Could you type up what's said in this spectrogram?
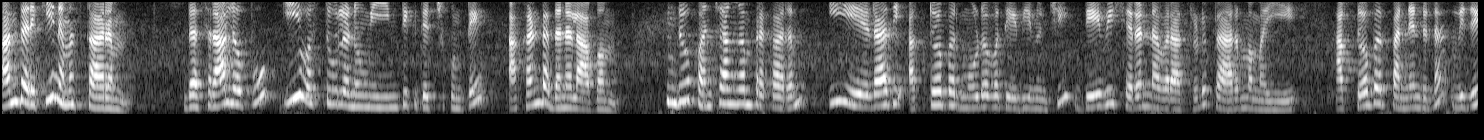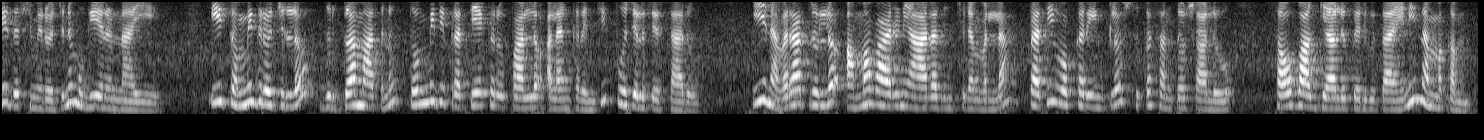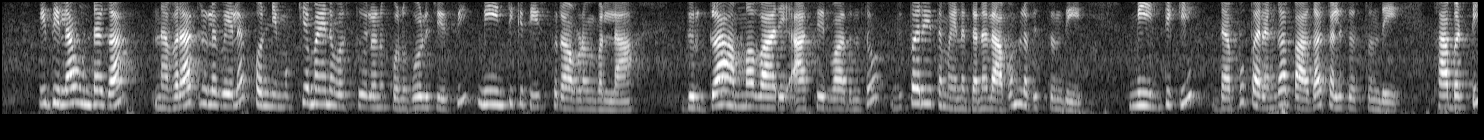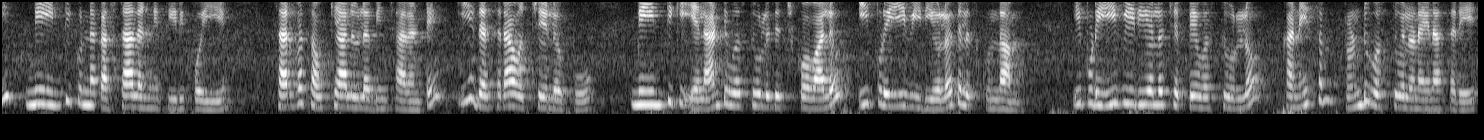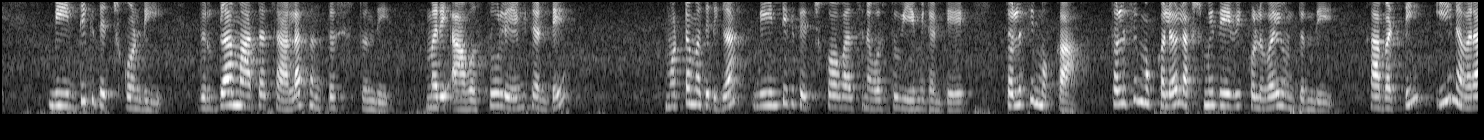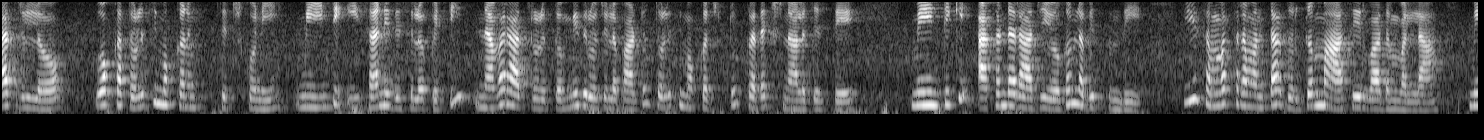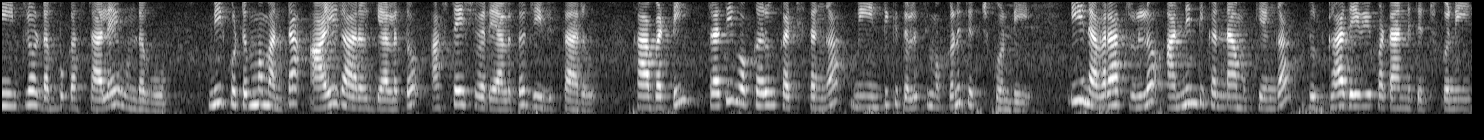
అందరికీ నమస్కారం. దసరాలోపు ఈ వస్తువులను మీ ఇంటికి తెచ్చుకుంటే అఖండ ధనలాభం. హిందూ పంచాంగం ప్రకారం ఈ ఏడాది అక్టోబర్ మూడవ తేదీ నుంచి దేవి శరన్నవరాత్రులు ప్రారంభమయ్యి అక్టోబర్ పన్నెండున విజయదశమి రోజున ముగియనున్నాయి. ఈ తొమ్మిది రోజుల్లో దుర్గామాతను తొమ్మిది ప్రత్యేక రూపాల్లో అలంకరించి పూజలు చేస్తారు. ఈ నవరాత్రుల్లో అమ్మవారిని ఆరాధించడం వల్ల ప్రతి ఒక్కరి ఇంట్లో సుఖ సంతోషాలు సౌభాగ్యాలు పెరుగుతాయని నమ్మకం. ఇదిలా ఉండగా నవరాత్రుల వేళ కొన్ని ముఖ్యమైన వస్తువులను కొనుగోలు చేసి మీ ఇంటికి తీసుకురావడం వల్ల దుర్గా అమ్మవారి ఆశీర్వాదంతో విపరీతమైన ధనలాభం లభిస్తుంది. మీ ఇంటికి డబ్బు పరంగా బాగా కలిసొస్తుంది. కాబట్టి మీ ఇంటికున్న కష్టాలన్నీ తీరిపోయి సర్వ సౌఖ్యాలు లభించాలంటే ఈ దసరా వచ్చేలోపు మీ ఇంటికి ఎలాంటి వస్తువులు తెచ్చుకోవాలో ఇప్పుడు ఈ వీడియోలో తెలుసుకుందాం. ఇప్పుడు ఈ వీడియోలో చెప్పే వస్తువుల్లో కనీసం రెండు వస్తువులనైనా సరే మీ ఇంటికి తెచ్చుకోండి. దుర్గామాత చాలా సంతోషిస్తుంది. మరి ఆ వస్తువులు ఏమిటంటే? మొట్టమొదటిగా మీ ఇంటికి తెచ్చుకోవాల్సిన వస్తువు ఏమిటంటే? తులసి మొక్క. తులసి మొక్కలో లక్ష్మీదేవి కొలువై ఉంటుంది. కాబట్టి ఈ నవరాత్రుల్లో ఒక తులసి మొక్కను తెచ్చుకొని మీ ఇంటి ఈశాన్య దిశలో పెట్టి నవరాత్రులు తొమ్మిది రోజుల పాటు తులసి మొక్క చుట్టూ ప్రదక్షిణాలు చేస్తే మీ ఇంటికి అఖండ రాజయోగం లభిస్తుంది. ఈ సంవత్సరం అంతా దుర్గమ్మ ఆశీర్వాదం వల్ల మీ ఇంట్లో డబ్బు కష్టాలే ఉండవు. మీ కుటుంబం అంతా ఆయురారోగ్యాలతో అష్టైశ్వర్యాలతో జీవిస్తారు. కాబట్టి ప్రతి ఒక్కరూ ఖచ్చితంగా మీ ఇంటికి తులసి మొక్కను తెచ్చుకోండి. ఈ నవరాత్రుల్లో అన్నింటికన్నా ముఖ్యంగా దుర్గాదేవి పటాన్ని తెచ్చుకొని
